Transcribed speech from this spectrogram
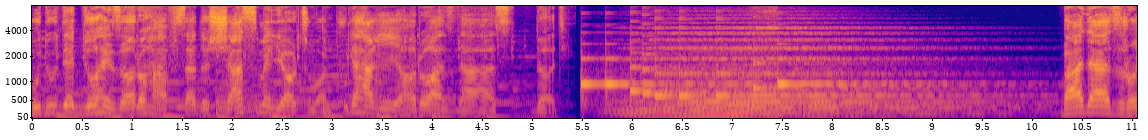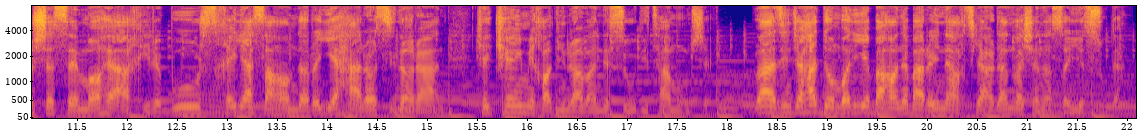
حدود 2760 میلیارد تومان پول حقیقی ها رو از دست دادیم. بعد از رشد سه ماه اخیر بورس خیلی از سهامدارا یه حراسی دارن که کی می‌خواد این روند سودی تموم شه. و از این جهت دنبال یه بهانه برای نقد کردن و شناسایی سودن.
